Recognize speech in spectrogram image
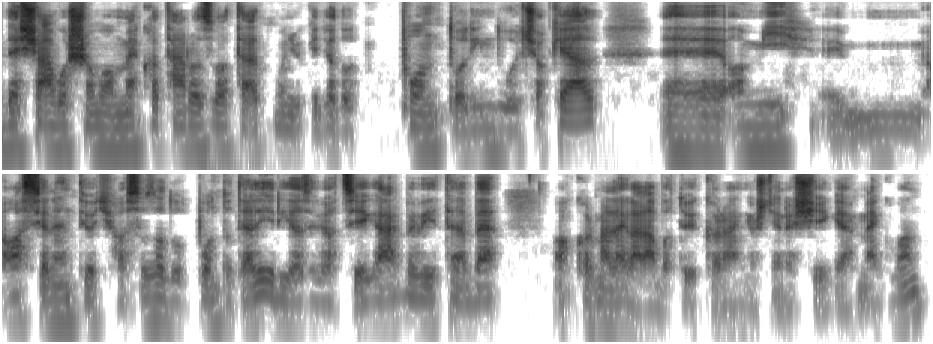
de sávosan van meghatározva, tehát mondjuk egy adott ponttól indul csak el, ami mm, azt jelenti, hogy ha az adott pontot eléri azért a cég árbevételbe, akkor már legalább a tőkarányos nyeresége megvan.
